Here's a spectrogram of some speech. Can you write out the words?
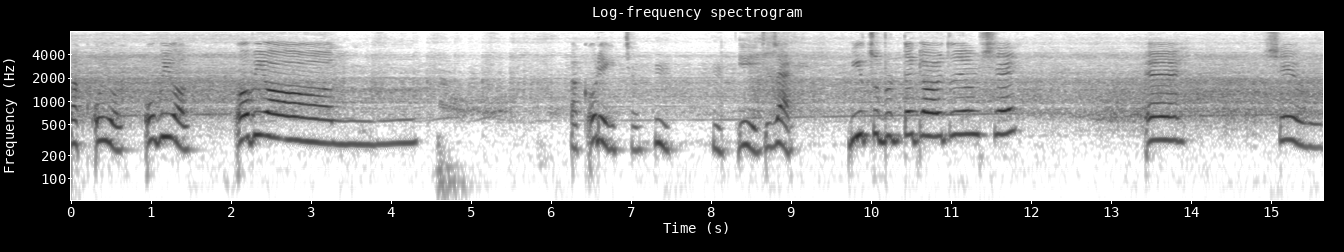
bak o yol. O bir yol. O bir yol. Bak oraya gideceğim. Hı. Hı. İyi güzel. Bir YouTuber'da gördüğüm şey ee, şey oluyor.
